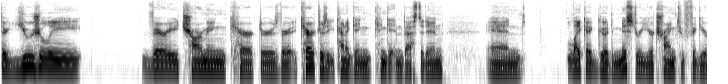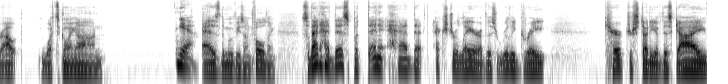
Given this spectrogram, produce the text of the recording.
they're usually very charming characters, very characters that you kind of can, can get invested in. And like a good mystery, you're trying to figure out what's going on Yeah. as the movie's unfolding. So that had this, but then it had that extra layer of this really great character study of this guy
